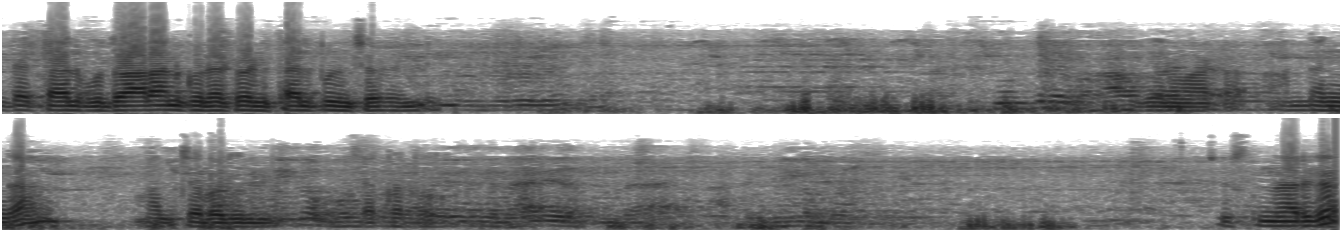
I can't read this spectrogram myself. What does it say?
అంటే తలుపు ద్వారానికి ఉన్నటువంటి తలుపుని చూడండి. ఇదనమాట అందంగా మలచబడింది చెక్కతో. చూస్తున్నారుగా?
